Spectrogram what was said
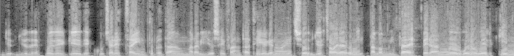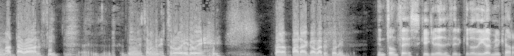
Yo, yo, después de que de escuchar esta intro tan maravillosa y fantástica que nos ha hecho, yo estaba ya con mis palomitas esperando, bueno, ver quién mataba al Fit, dónde estaba nuestro héroe, para, para acabar con él. Entonces, ¿qué quieres decir? ¿Que lo diga Milcar?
